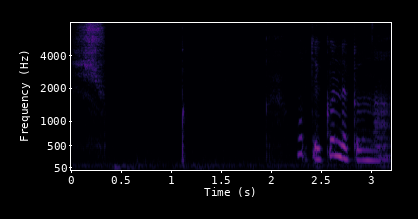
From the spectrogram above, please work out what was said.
シュッ。もっといくんだけどな。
